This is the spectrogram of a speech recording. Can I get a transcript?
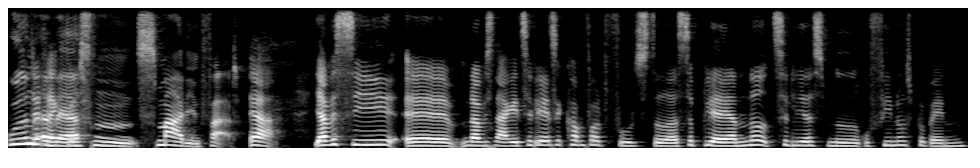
uden det at er være rigtigt. sådan smart i en fart. Ja, jeg vil sige, øh, når vi snakker italienske comfort food steder, så bliver jeg nødt til lige at smide Rufinos på banen.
